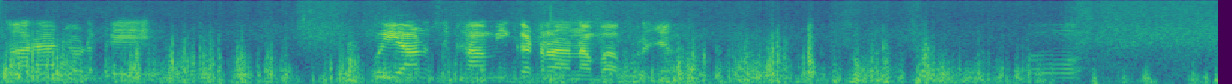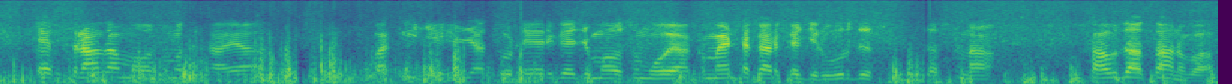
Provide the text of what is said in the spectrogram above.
ਤਾਰਾਂ ਜੁੜ ਕੇ ਕੋਈ ਅਣਸੁਖਾਵੀ ਘਟਨਾ ਨਾ ਵਾਪਰ ਜਾਵੇ ਸੋ ਇਸ ਤਰ੍ਹਾਂ ਦਾ ਮੌਸਮ ਦਿਖਾਇਆ। ਬਾਕੀ ਜਿਹੋ ਜਿਹਾ ਤੁਹਾਡੇ ਏਰੀਏ 'ਚ ਮੌਸਮ ਹੋਇਆ ਕਮੈਂਟ ਕਰਕੇ ਜ਼ਰੂਰ ਦੱਸ- ਦੱਸਣਾ। ਸਭ ਦਾ ਧੰਨਵਾਦ।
